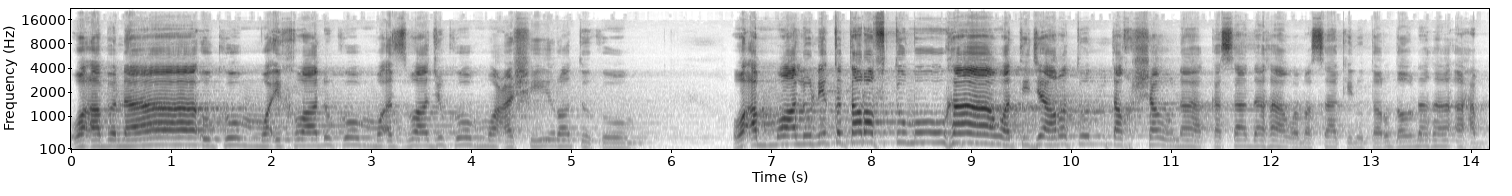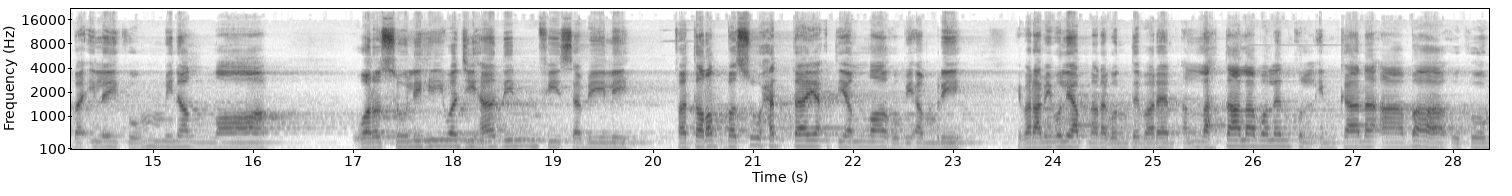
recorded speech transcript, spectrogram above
وأبناؤكم وإخوانكم وأزواجكم وعشيرتكم وأموال اقترفتموها وتجارة تخشون كسادها ومساكن ترضونها أحب إليكم من الله ورسوله وجهاد في سبيله فتربصوا حتى يأتي الله بأمره এবার আমি বলি আপনারা গুনতে পারেন আল্লাহ তাআলা বলেন কুল ইনকানা আবা উকুম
